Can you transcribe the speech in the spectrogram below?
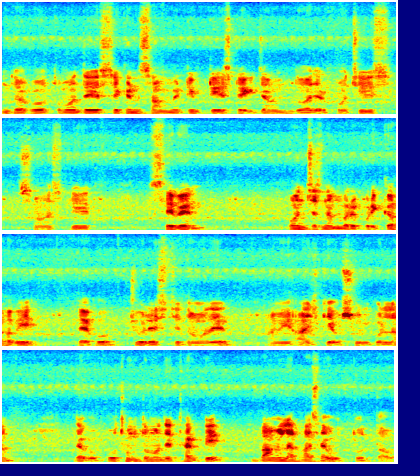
দেখো, তোমাদের সেকেন্ড সাবমেটিভ টেস্ট এক্সাম দু হাজার পঁচিশ, সংস্কৃত সেভেন পঞ্চাশ নম্বরের পরীক্ষা হবে। দেখো, চলে এসছে তোমাদের, আমি আজকে শুরু করলাম। দেখো, প্রথম তোমাদের থাকবে বাংলা ভাষায় উত্তর দাও।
